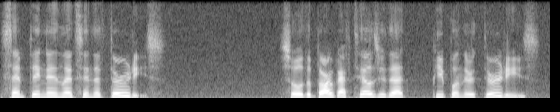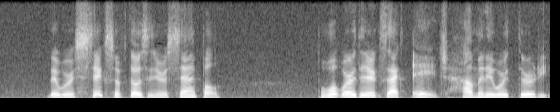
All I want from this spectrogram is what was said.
Same thing in, let's say, in the 30s. So the bar graph tells you that people in their 30s, there were six of those in your sample, but what were their exact age? How many were 30?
